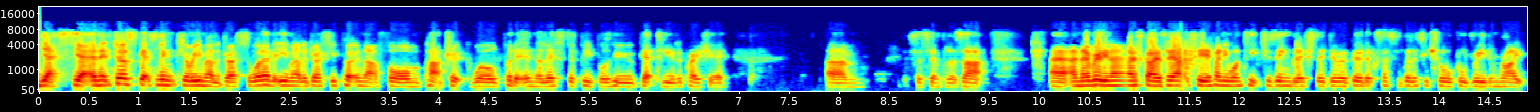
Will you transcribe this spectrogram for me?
Yes, yeah, and it just gets linked to your email address. So whatever email address you put in that form, Patrick will put it in the list of people who get to use Equatio. Um, it's as simple as that. Uh, and they're really nice guys. They actually, if anyone teaches English, they do a good accessibility tool called Read and Write,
